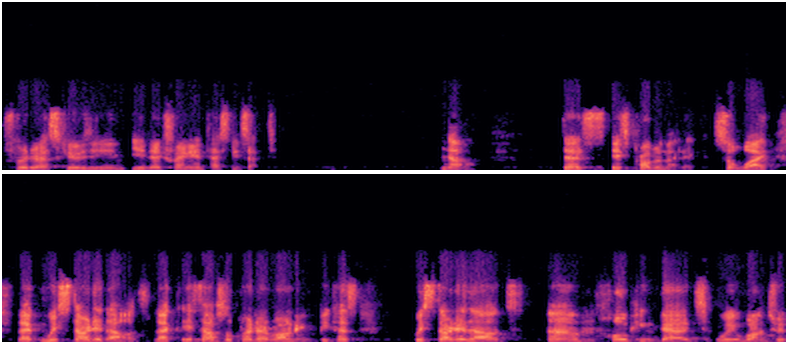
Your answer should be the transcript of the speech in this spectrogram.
food rescues in, in the training and testing set. Now, this is problematic. So why? Like we started out, like it's also quite ironic because we started out um, hoping that we want to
